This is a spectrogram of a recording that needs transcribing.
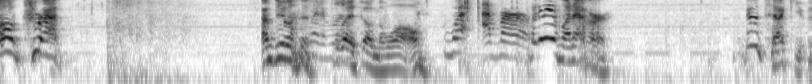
Oh crap! I'm doing the Whatever. splits on the wall. Whatever. What do you mean, whatever? I'm gonna attack you.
